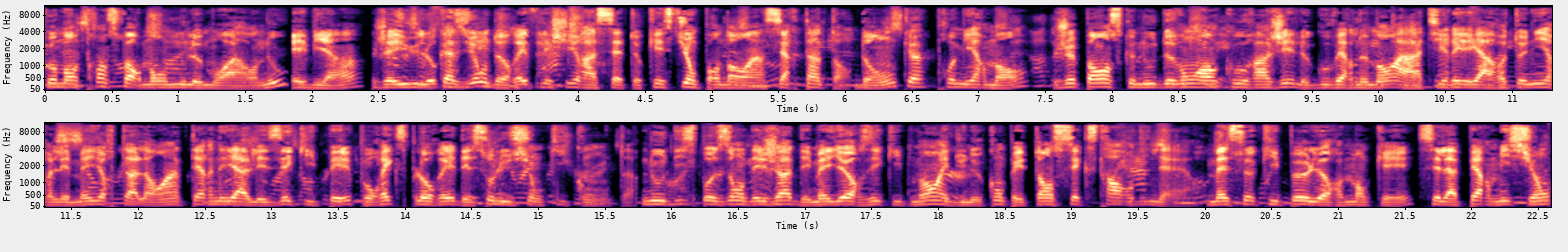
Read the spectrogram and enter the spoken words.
comment transformons-nous le moi en nous? Eh bien, j'ai eu l'occasion de réfléchir à cette question pendant un certain temps. Donc, premièrement, je pense que nous devons encourager le gouvernement à attirer et à retenir les meilleurs talents internes et à les équiper pour explorer des solutions qui comptent nous disposons déjà des meilleurs équipements et d'une compétence extraordinaire. Mais ce qui peut leur manquer, c'est la permission,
